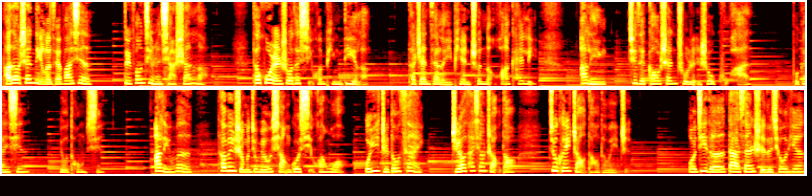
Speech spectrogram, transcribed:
爬到山顶了，才发现，对方竟然下山了。他忽然说他喜欢平地了。他站在了一片春暖花开里，阿玲却在高山处忍受苦寒，不甘心又痛心。阿玲问他为什么就没有想过喜欢我？我一直都在，只要他想找到，就可以找到的位置。我记得大三时的秋天。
